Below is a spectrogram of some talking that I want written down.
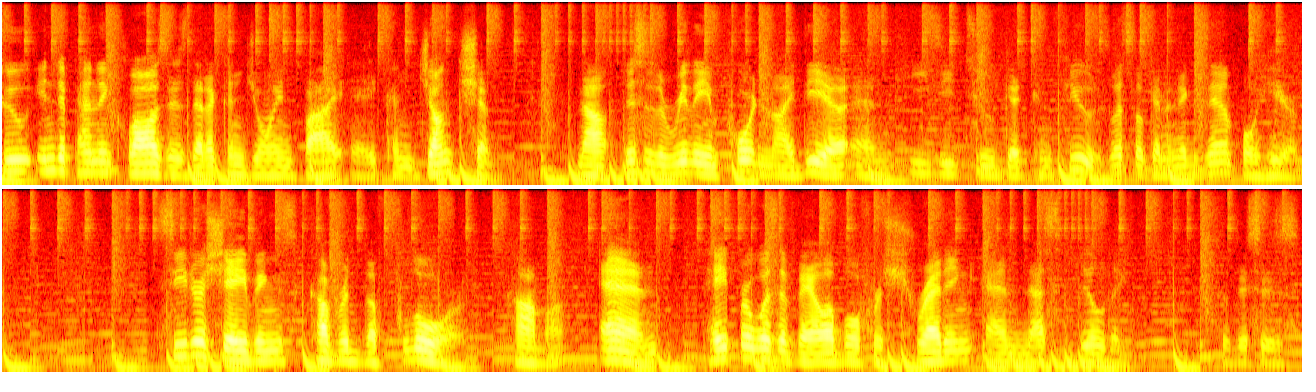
two independent clauses that are conjoined by a conjunction. Now, this is a really important idea and easy to get confused. Let's look at an example here. Cedar shavings covered the floor, comma, and paper was available for shredding and nest building. So this is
